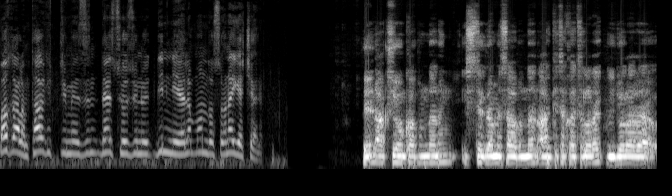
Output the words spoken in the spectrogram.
Bakalım takipçimizin de sözünü dinleyelim ondan sonra geçelim. Ben Aksiyon Kapımda'nın Instagram hesabından ankete katılarak videolara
